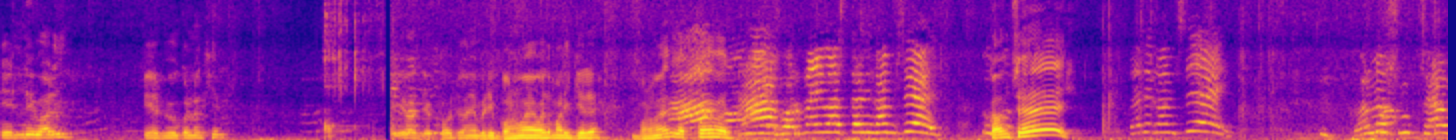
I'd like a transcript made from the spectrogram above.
તેલની વાળી તેલ ભેગું કરી નાખીએ યો દેખો જો અહીંયા બધી ભણવા આવ્યા છે મારી ઘેરે. ભણવા લખવા આવ્યા છે? હા ભરપાઈ વાસ્તાની કામ છે. કામ છે? તને કામ છે? ઘરમાં શું સાવ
